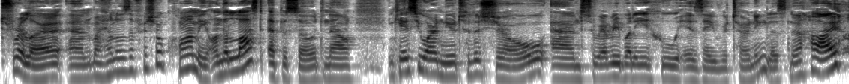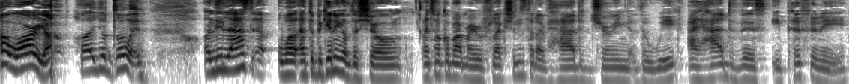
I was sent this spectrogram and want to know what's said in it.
Triller, and my handle is official Kwame. On the last episode, now, in case you are new to the show, and to everybody who is a returning listener, hi, how are you? How are you doing? On the last, well, at the beginning of the show, I talk about my reflections that I've had during the week. I had this epiphany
